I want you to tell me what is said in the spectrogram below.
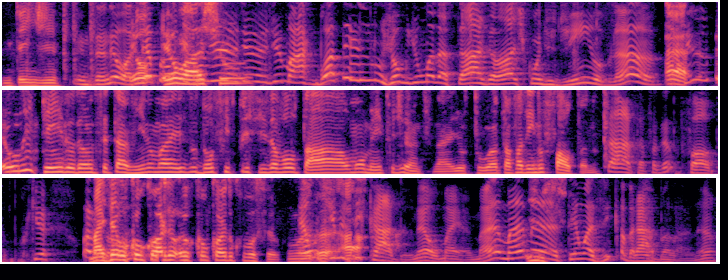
Entendi. Entendeu? Eu, Até eu acho. De, de, de marca. Bota ele no jogo de uma da tarde lá, escondidinho, né? É, eu entendo de onde você tá vindo, mas o Dolphins precisa voltar ao momento de antes, né? E o Tua tá fazendo falta, né? Tá, tá fazendo falta. Porque. Olha, mas eu concordo, eu concordo com você. É um time ah, zicado, né? O Miami. Miami tem uma zica braba lá, né?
